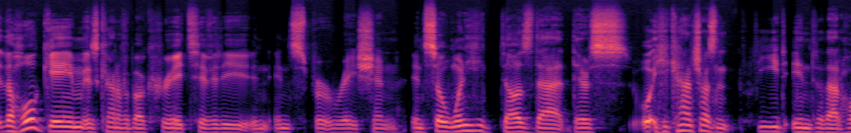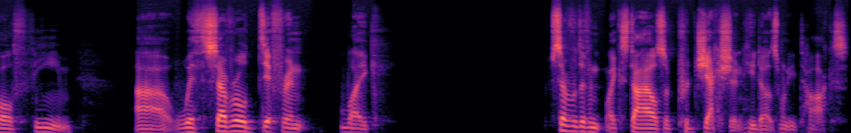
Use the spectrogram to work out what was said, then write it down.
The whole game is kind of about creativity and inspiration. And so when he does that, there's well, he kind of tries to feed into that whole theme uh, with several different like several different like styles of projection he does when he talks.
